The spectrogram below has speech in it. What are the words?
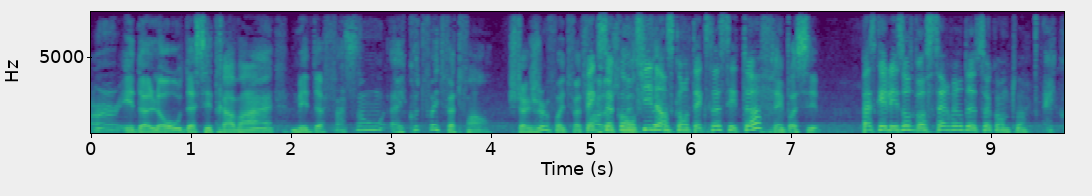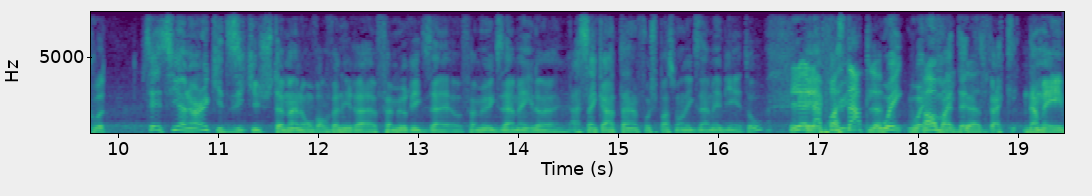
un et de l'autre, de ses travers, mais de façon... euh, Écoute, faut être fait fort. Je te jure, faut être fait Fait fort. que là. se confier fait- dans ce contexte-là, c'est tough? C'est impossible. parce que les autres vont se servir de ça contre toi. Écoute, tu sais, s'il y en a un qui dit que justement, là, on va revenir à- au fameux, exa- fameux examen, là, à 50 ans, il faut que je passe mon examen bientôt. Le- la puis- prostate, là. Oui, oui. Oh Fait- my God. fait que- non, mais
